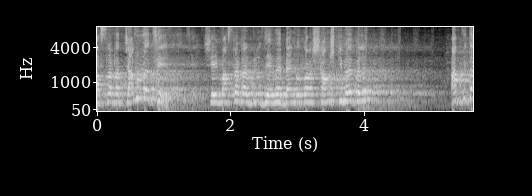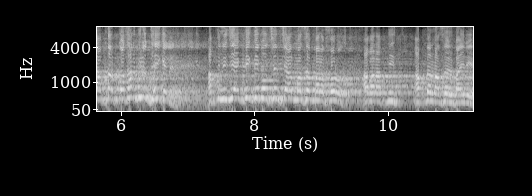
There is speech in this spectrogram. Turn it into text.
মাসলাটা চালু রয়েছে সেই মাসলাটার বিরুদ্ধে এভাবে ব্যঙ্গ করার সাহস কীভাবে পেলেন? আপনি তো আপনার কথার বিরুদ্ধেই গেলেন। আপনি নিজে একদিক দিয়ে বলছেন, চার মাঝাব মারা ফরজ। আবার আপনি আপনার মাঝাবের বাইরে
